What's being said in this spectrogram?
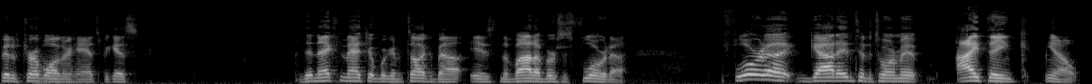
bit of trouble on their hands because the next matchup we're going to talk about is Nevada versus Florida. Florida got into the tournament, I think, you know,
